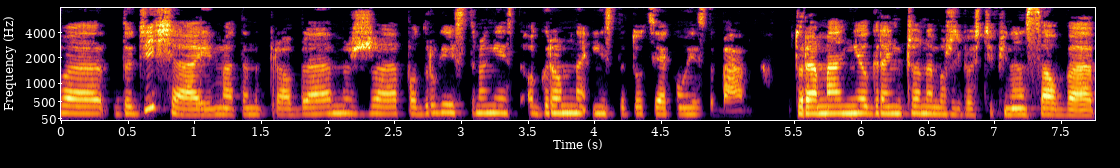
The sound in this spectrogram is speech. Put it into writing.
e, do dzisiaj ma ten problem, że po drugiej stronie jest ogromna instytucja, jaką jest bank, która ma nieograniczone możliwości finansowe,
